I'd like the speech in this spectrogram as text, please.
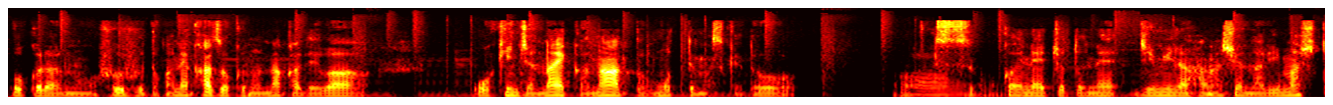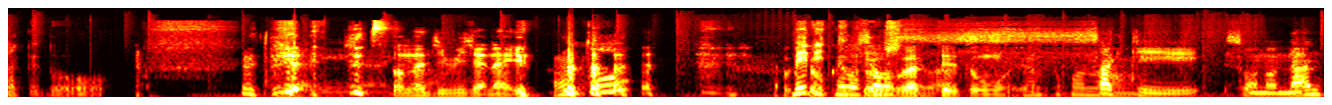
僕らの夫婦とかね、家族の中では大きいんじゃないかなと思ってますけど、すっごいね、ちょっとね、地味な話になりましたけど、いやいやいやそんな地味じゃないよ。本当？メリットととしては上がってると思うよ。さっ、き、その、なん、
